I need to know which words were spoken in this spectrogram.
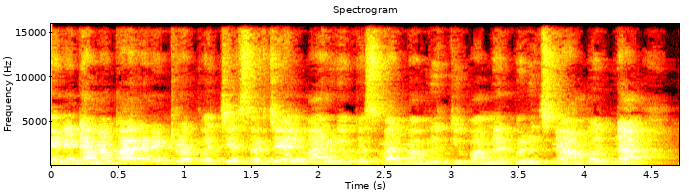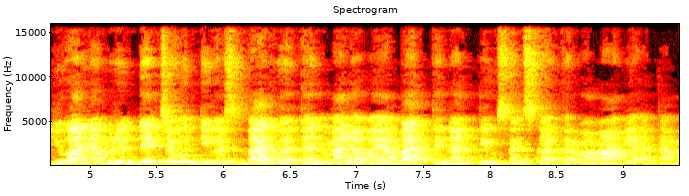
કેનેડામાં કાર અને ટ્રક વચ્ચે સર્જાયેલ માર્ગ અકસ્માતમાં મૃત્યુ પામનાર ભરૂચના આમોદના યુવાનનો મૃતદેહ ચૌદ દિવસ બાદ વતનમાં લવાયા બાદ તેના અંતિમ સંસ્કાર કરવામાં આવ્યા હતા.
